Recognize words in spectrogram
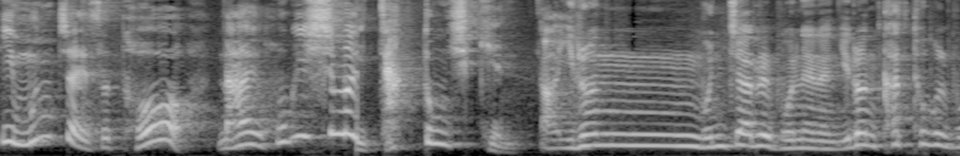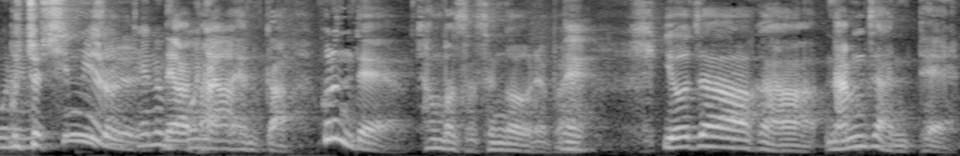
이 문자에서 더 나의 호기심을 작동시킨 아 이런 문자를 보내는 이런 카톡을 보내는 그렇죠 심리 심리를 내가 뭐냐? 다하니까 그런데 장박사 생각을 해봐요. 네. 여자가 남자한테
